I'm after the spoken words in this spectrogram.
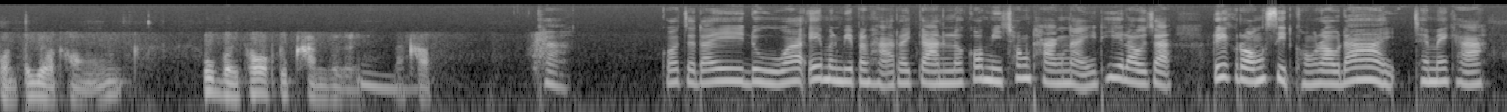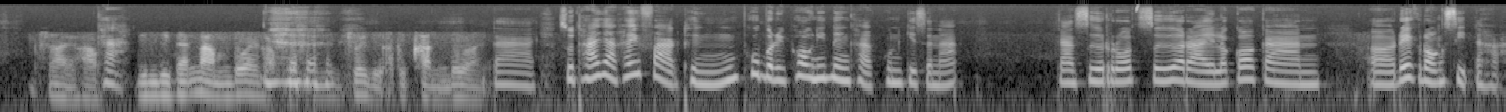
ผลประโยชน์ของผู้บริโภคทุกคันเลยนะครับ ค่ะ ก็จะได้ดูว่า เอ๊ะมันมีปัญหาอะไรกันแล้วก็มีช่องทางไหนที่เราจะเรียกร้องสิทธิ์ของเราได้ใช่ไหมคะใช่ครับ ยินดีแนะนำด้วยครับ ช่วยเหลือทุกคันด้วย ได้ สุดท้ายอยากให้ฝากถึงผู้บริโภคนิดนึงค่ะ คุณกิษณะ การซื้อรถซื้ออะไรแล้วก็การเเรียกร้องสิทธิ์นะคะ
